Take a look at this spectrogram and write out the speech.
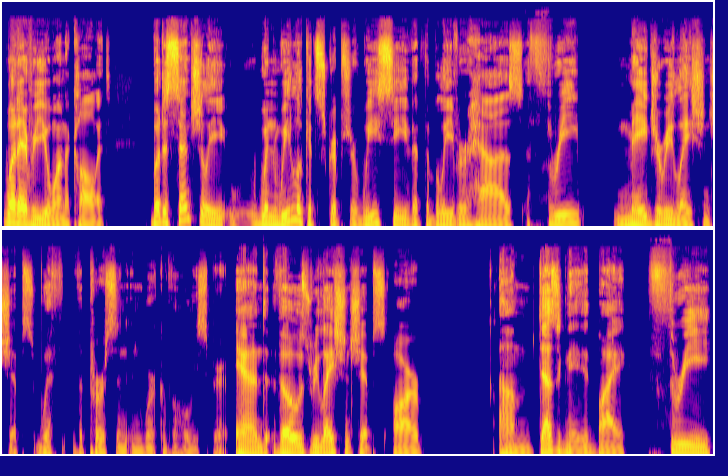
whatever you want to call it. But essentially, when we look at scripture, we see that the believer has three major relationships with the person and work of the Holy Spirit. And those relationships are um, designated by three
